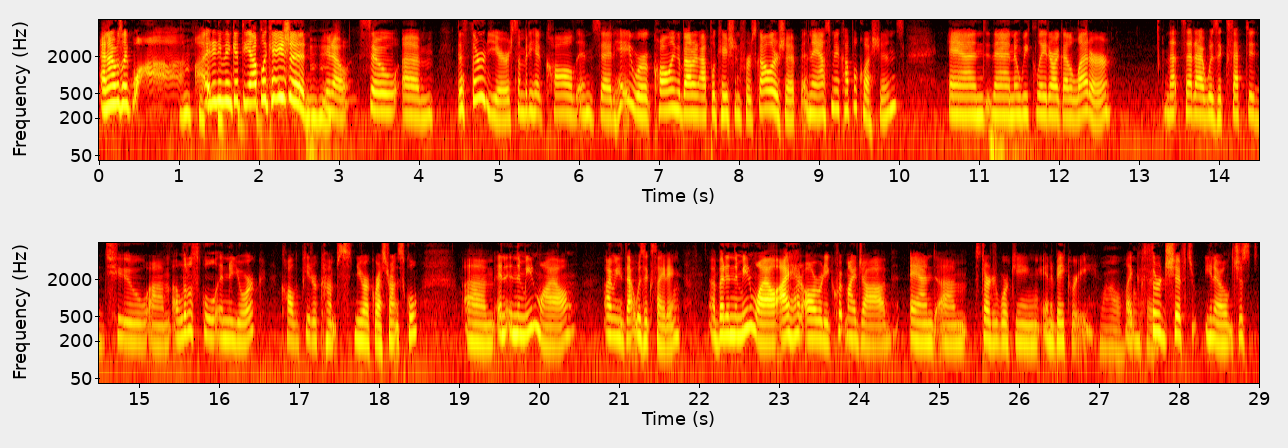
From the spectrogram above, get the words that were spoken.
And I was like, well, "I didn't even get the application," you know. So. Um, the third year, somebody had called and said, "Hey, we're calling about an application for a scholarship," and they asked me a couple questions. And then a week later, I got a letter that said I was accepted to um, a little school in New York called Peter Kump's New York Restaurant School. Um, and in the meanwhile, I mean, that was exciting. Uh, but in the meanwhile, I had already quit my job and um, started working in a bakery. Wow, Like okay. third shift, you know, just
